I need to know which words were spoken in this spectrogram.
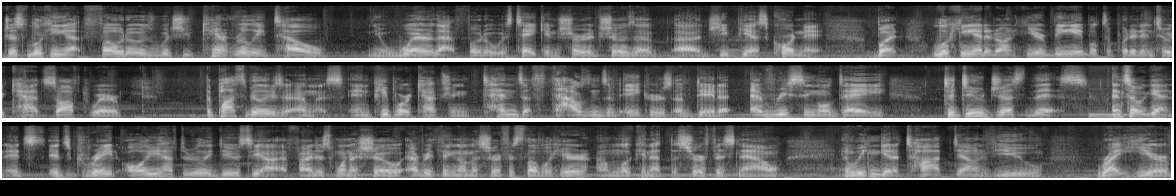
just looking at photos, which you can't really tell you know, where that photo was taken. Sure, it shows a, a GPS coordinate, but looking at it on here, being able to put it into a CAD software, the possibilities are endless and people are capturing tens of thousands of acres of data every single day to do just this. And so again, it's it's great. All you have to really do, see if I just wanna show everything on the surface level here, I'm looking at the surface now, and we can get a top-down view right here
